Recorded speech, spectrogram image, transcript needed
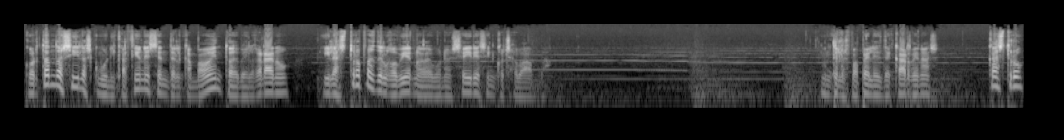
cortando así las comunicaciones entre el campamento de Belgrano y las tropas del gobierno de Buenos Aires en Cochabamba. Entre los papeles de Cárdenas, Castro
